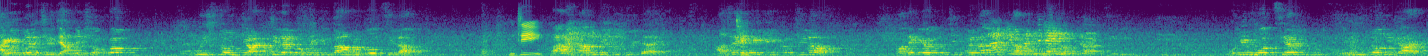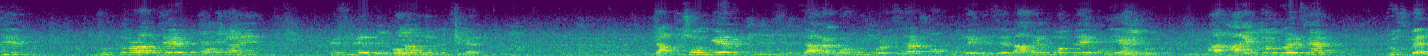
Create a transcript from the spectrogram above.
আগে বলেছি জাতিসংঘ উইস্টন চার্চিলের কথা কিন্তু আমরা বলছিলাম। জি। তার কারণ কিন্তু দুইটাই। আচ্ছা কি অনেকে হয়তো চিনবে না। উনি হচ্ছেন উইনস্টন চার্চিল যুক্তরাজ্যের তৎকালীন প্রেসিডেন্ট প্রধানমন্ত্রী ছিলেন। জাতিসংঘের যারা গঠন করেছে যারা স্বপ্ন দেখেছে তাদের মধ্যে উনি একজন। আর আরেকজন রয়েছেন রুজবেল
